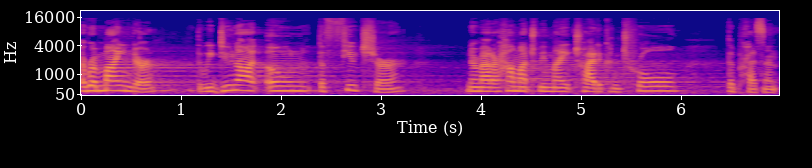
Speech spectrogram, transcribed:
A reminder that we do not own the future, no matter how much we might try to control the present.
